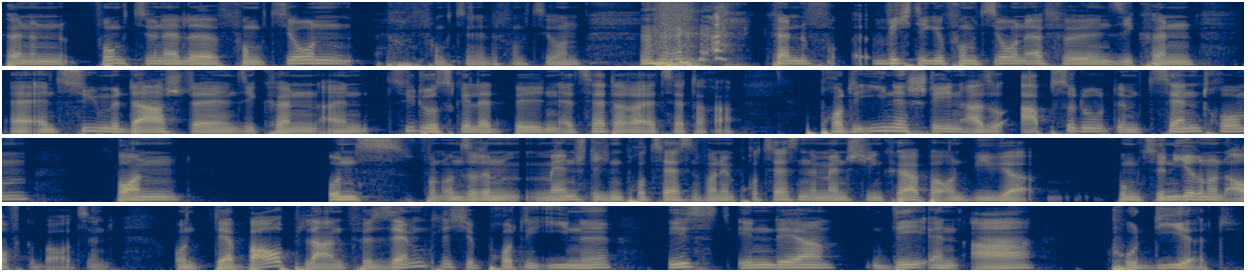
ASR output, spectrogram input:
können funktionelle Funktionen, funktionelle Funktionen, können wichtige Funktionen erfüllen, sie können äh, Enzyme darstellen, sie können ein Zytoskelett bilden, etc., etc. Proteine stehen also absolut im Zentrum von uns, von unseren menschlichen Prozessen, von den Prozessen im menschlichen Körper und wie wir funktionieren und aufgebaut sind. Und der Bauplan für sämtliche Proteine ist in der DNA kodiert.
